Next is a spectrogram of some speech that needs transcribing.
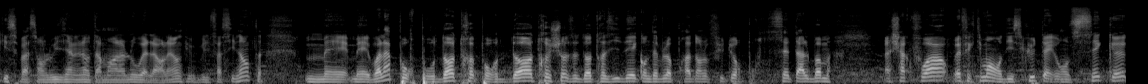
qui se passe en Louisiane, notamment à la Nouvelle-Orléans, qui est une ville fascinante. Mais, voilà, pour d'autres choses, d'autres idées qu'on développera dans le futur pour cet album, à chaque fois, effectivement, on discute et on sait que,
